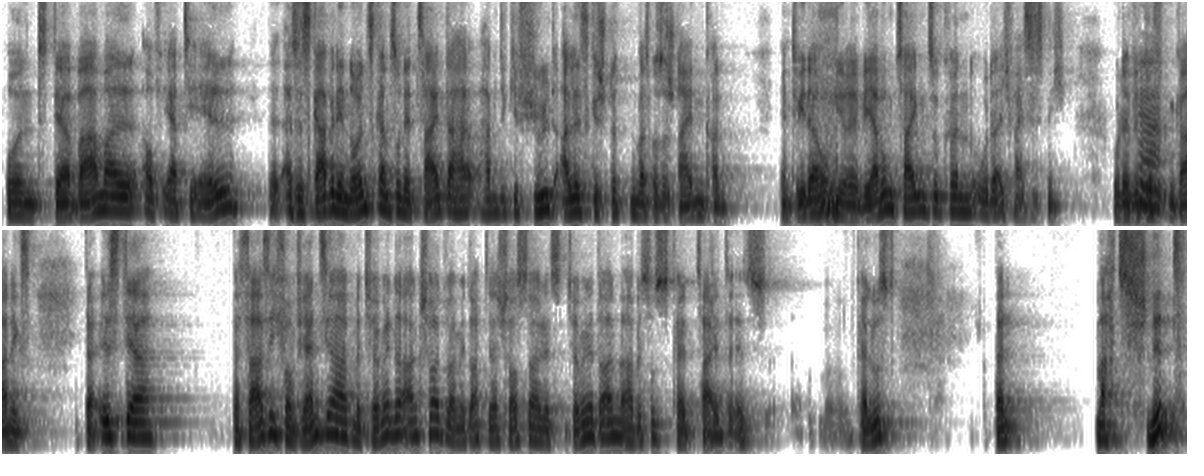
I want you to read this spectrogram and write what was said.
Und der war mal auf RTL. Also es gab in den 90ern so eine Zeit, da haben die gefühlt alles geschnitten, was man so schneiden kann. Entweder um ihre Werbung zeigen zu können oder ich weiß es nicht. Oder wir ja. durften gar nichts. Da ist der, da saß ich vom Fernseher, habe mir Terminator angeschaut, weil mir dachte, ja, schaust du halt jetzt Terminator an, habe sonst keine Zeit, ist, keine Lust. Dann macht es Schnitt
